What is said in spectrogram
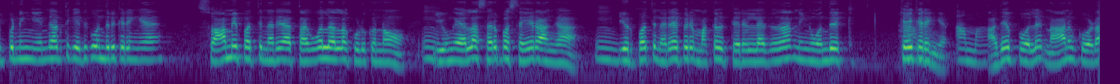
இப்போ நீங்கள் இந்த இடத்துக்கு எதுக்கு வந்திருக்கிறீங்க? சுவாமி பற்றி நிறையா தகவல் எல்லாம் கொடுக்கணும் இவங்க எல்லாம் சிறப்பாக செய்கிறாங்க. இவர் பற்றி நிறைய பேர் மக்கள் தெரியல. தான் நீங்கள் வந்து கேட்குறீங்க அதே போல் நானும் கூட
